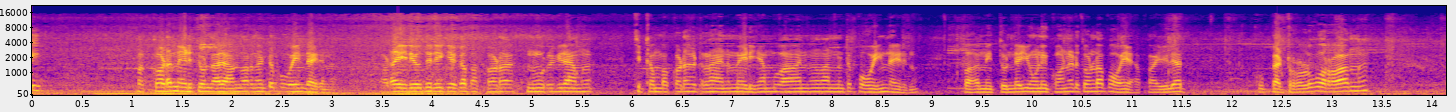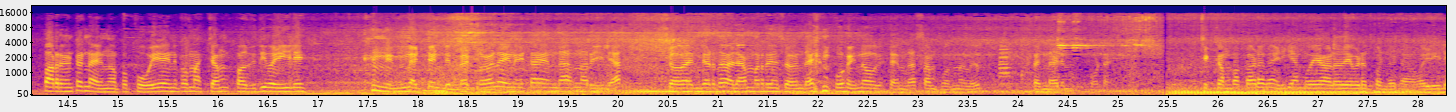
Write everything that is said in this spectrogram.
ഐ പക്കോട മേടിച്ചോണ്ട് വരാന്ന് പറഞ്ഞിട്ട് പോയിണ്ടായിരുന്നു. അവിടെ ഇരുപത് രൂപയ്ക്കൊക്കെ പക്കോട നൂറ് ഗ്രാം ചിക്കൻ പക്കോട കിട്ടണ മേടിക്കാൻ പോകാമെന്ന് പറഞ്ഞിട്ട് പോയിണ്ടായിരുന്നു. അപ്പോൾ മിത്തുന്റെ യൂണിക്കോൺ എടുത്തോണ്ടാ പോയത് അപ്പോൾ അതിൽ പെട്രോൾ കുറവാന്ന് പറഞ്ഞിട്ടുണ്ടായിരുന്നു. അപ്പോൾ പോയി അതിനിപ്പോൾ മച്ചാൻ പകുതി വഴിയിൽ നിന്നിട്ടുണ്ട്. പെട്രോൾ കഴിഞ്ഞിട്ടാ എന്താണെന്നറിയില്ല സോ എന്റെ അടുത്ത് വരാൻ പറഞ്ഞു. സോ എന്തായാലും പോയി നോക്കട്ടെ. എന്താ സംഭവം എന്നുള്ളത്. അപ്പം എന്തായാലും പോട്ടെ. ചിക്കൻ പക്കോട മേടിക്കാൻ പോയ ആളത് എവിടെ കൊണ്ട് കേട്ടോ വഴിയിൽ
